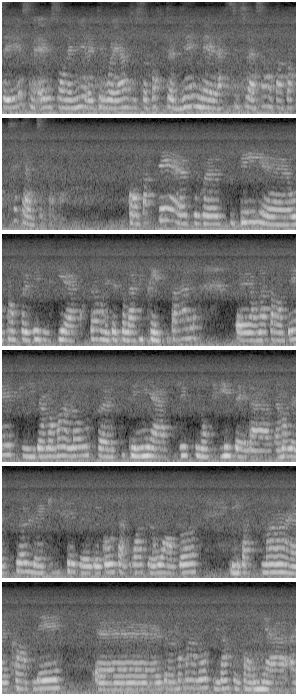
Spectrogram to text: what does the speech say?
séisme. Elle et son amie avec qui le voyage se portent bien, mais la situation est encore très chaotique. On partait euh, pour euh, souper euh, au centre-ville ici à Couture. On était sur la rue principale. on attendait, puis d'un moment à l'autre, tout est mis à bouger sous nos pieds. C'est vraiment le sol qui glissait de, de, gauche à droite, de haut en bas les bâtiments euh, tremblaient. Euh, d'un moment à l'autre, les gens se sont mis à,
